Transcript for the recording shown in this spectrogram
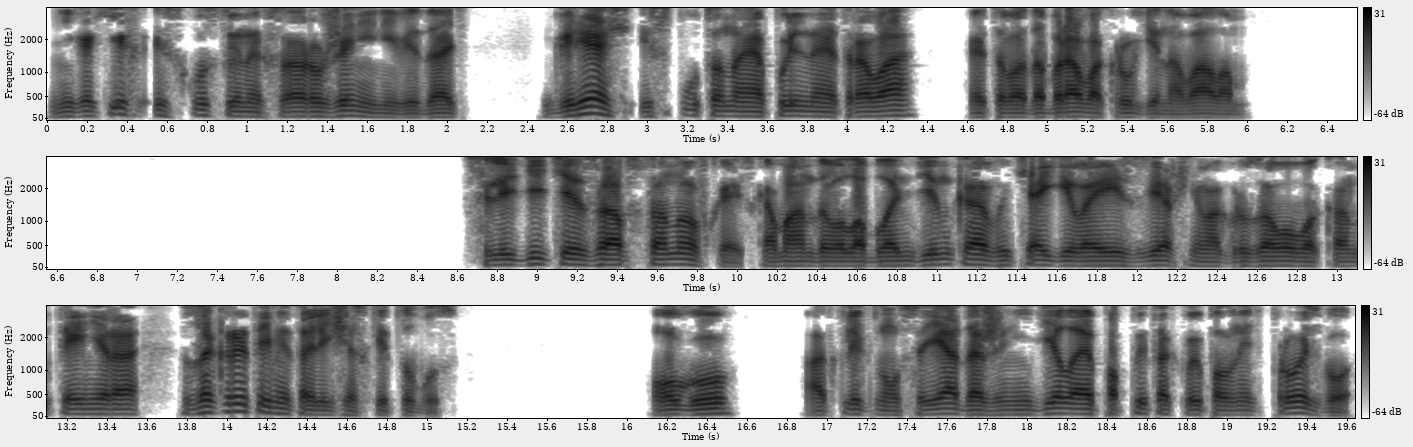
Никаких искусственных сооружений не видать. Грязь и спутанная пыльная трава — этого добра в округе навалом. «Следите за обстановкой», — скомандовала блондинка, вытягивая из верхнего грузового контейнера закрытый металлический тубус. «Угу», — откликнулся я, даже не делая попыток выполнить просьбу,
